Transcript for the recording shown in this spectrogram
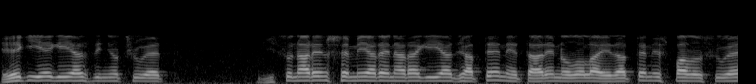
egi egiaz dinotsuet, gizonaren semearen aragia jaten eta haren odola edaten espadozue,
